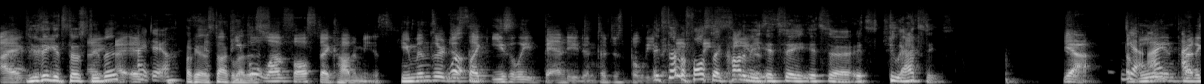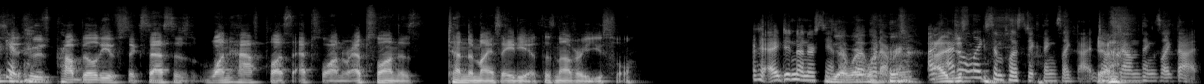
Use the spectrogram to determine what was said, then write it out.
I You think it's so stupid? I, I- I do. Okay, let's talk about People love false dichotomies. Humans are just Well- like easily bandied into just believing. It's not a false dichotomy. this- It's a it's a it's two axes. yeah. A Yeah, Boolean I predicate can't- whose probability of success is one half plus epsilon, where epsilon is ten to minus 80th, is not very useful. Okay, I didn't understand Yeah, that, wait, but wait. whatever. I, I I, don't like simplistic things like that, Yeah. dumbed down things like that.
